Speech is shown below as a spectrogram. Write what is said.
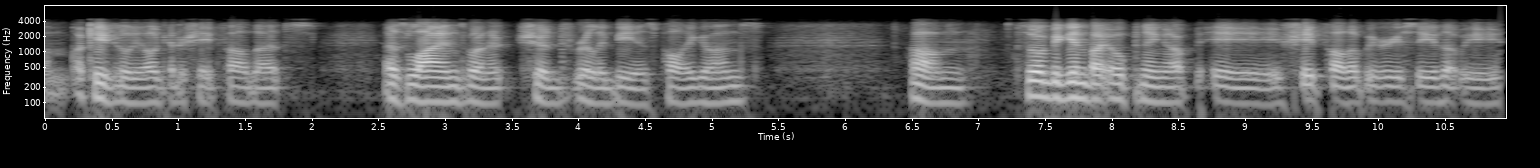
um, occasionally I'll get a shapefile that's as lines when it should really be as polygons. Um, so we'll begin by opening up a shapefile that we received that we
